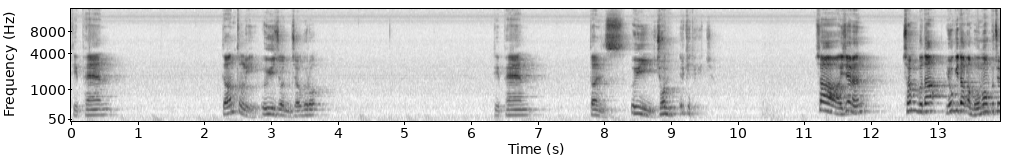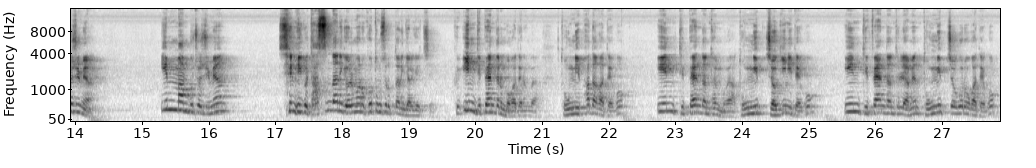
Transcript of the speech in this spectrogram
dependently 의존적으로 dependence 의존 이렇게 되겠죠. 자 이제는 전부 다 여기다가 뭐만 붙여주면 in만 붙여주면 쌤이 이걸 다 쓴다는 게 얼마나 고통스럽다는 게 알겠지. 그 independent은 뭐가 되는 거야? 독립하다가 되고 independent은 뭐야? 독립적인이 되고 independently 하면 독립적으로가 되고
